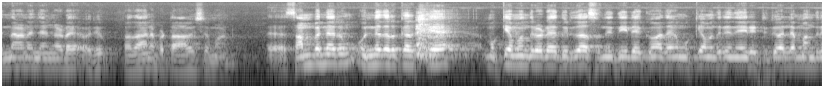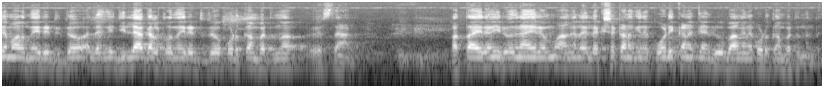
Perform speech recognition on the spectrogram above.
എന്നാണ് ഞങ്ങളുടെ ഒരു പ്രധാനപ്പെട്ട ആവശ്യമാണ്. സമ്പന്നരും ഉന്നതർക്കൊക്കെ മുഖ്യമന്ത്രിയുടെ ദുരിതാശ്വാസ നിധിയിലേക്കോ അല്ലെങ്കിൽ മുഖ്യമന്ത്രി നേരിട്ടിട്ടോ അല്ലെങ്കിൽ മന്ത്രിമാർ നേരിട്ടിട്ടോ അല്ലെങ്കിൽ ജില്ലാ കളക്ടർ നേരിട്ടിട്ടോ കൊടുക്കാൻ പറ്റുന്ന വ്യവസ്ഥയാണ്. പത്തായിരം ഇരുപതിനായിരം അങ്ങനെ ലക്ഷക്കണക്കിന് കോടിക്കണക്കിന് രൂപ അങ്ങനെ കൊടുക്കാൻ പറ്റുന്നുണ്ട്.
